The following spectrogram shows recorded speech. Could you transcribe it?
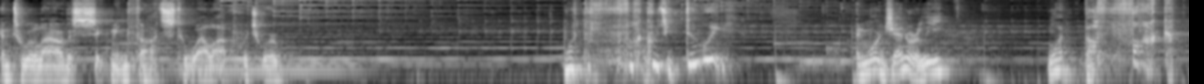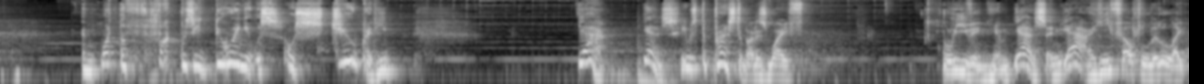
and to allow the sickening thoughts to well up, which were what the fuck was he doing? And more generally, what the fuck? And what the fuck was he doing? It was so stupid. He. Yeah, yes, he was depressed about his wife leaving him. Yes, and yeah, he felt a little like,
